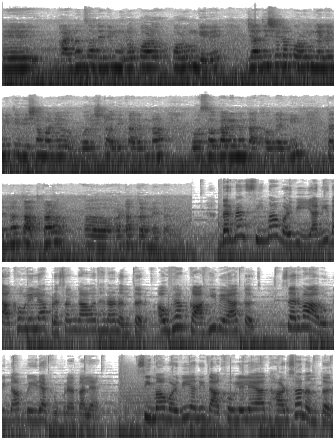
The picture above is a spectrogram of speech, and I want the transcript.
ते भांडण झालेली मुलं पळ पळून गेले. ज्या दिशेला पळून गेले मी ती दिशा माझ्या वरिष्ठ अधिकाऱ्यांना व सहकार्यांना दाखवल्याने त्यांना तात्काळ अटक करण्यात आली. दरम्यान सीमा वळवी यांनी दाखवलेल्या प्रसंगावधानानंतर अवघ्या काही वेळातच सर्व आरोपींना बेड्या ठोकण्यात आल्या सीमा वळवी यांनी दाखवलेल्या या धाडसानंतर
